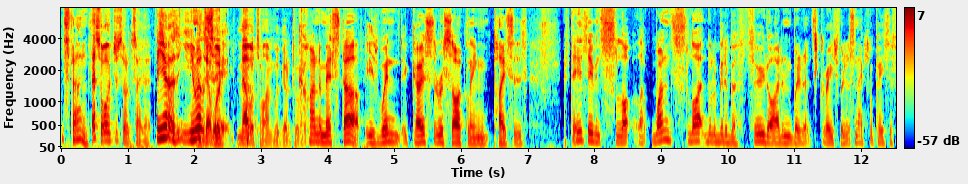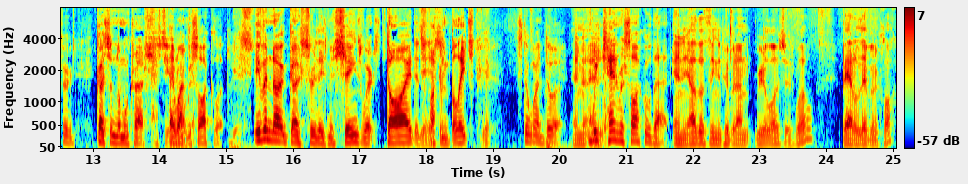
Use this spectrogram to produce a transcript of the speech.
it's done. That's all. I just thought I'd say that. And you know, you know that would, another time we've got to talk about. kind of messed up is when it goes to the recycling places. If there's even slight, like one slight little bit of a food item, whether it's grease, whether it's an actual piece of food, goes to normal trash. They won't normal recycle it. Yes. Even though it goes through these machines where it's dyed, it's Yes. fucking bleached, Yeah. still won't do it. And- we can recycle that. And the other thing that people don't realise as well, about 11 o'clock,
